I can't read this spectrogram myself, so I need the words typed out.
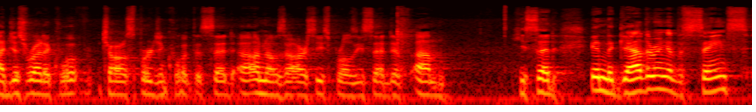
I just read a quote, Charles Spurgeon quote that said, uh, oh no, it was R.C. Sproul. He said, if, um, he said, in the gathering of the saints,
